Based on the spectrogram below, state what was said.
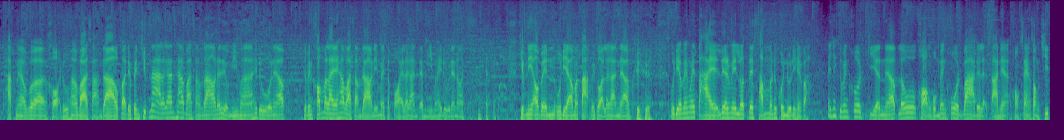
ดทักนะครับว่าขอดู 5 บาท 3 ดาว ก็เดี๋ยวเป็นคลิปหน้าแล้วกัน 5 บาท 3 ดาวนะเดี๋ยวมีมาให้ดูนะครับ จะเป็นคอมอะไร 5 บาท 3 ดาวนี้ไม่สปอยแล้วกัน แต่มีมาให้ดูแน่นอน คลิปนี้เอาเป็นอูเดียอมาตะไปก่อนแล้วกันนะครับ คืออูเดียแม่งไม่ตายเลื่อนไม่ลดได้ซ้ำมาทุกคนดูดิเห็นปะไม่ใช่คือแม่งโคตรเกียนนะครับแล้วของผมแม่งโคตรบ้าด้วยแหละตาเนี้ยของแสงสองชิ้น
